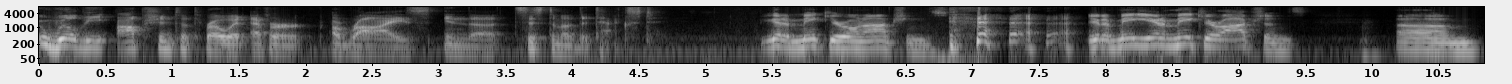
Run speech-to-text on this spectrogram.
Will the option to throw it ever arise in the system of the text? You got to make your own options. you got to make you got to make your options. Um,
